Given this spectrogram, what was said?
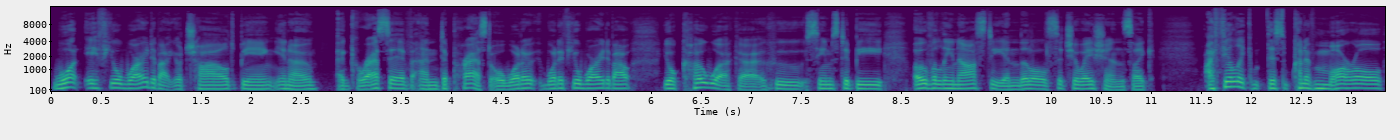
what if you're worried about your child being, you know, aggressive and depressed? Or what, what if you're worried about your coworker who seems to be overly nasty in little situations? Like, I feel like this kind of moral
